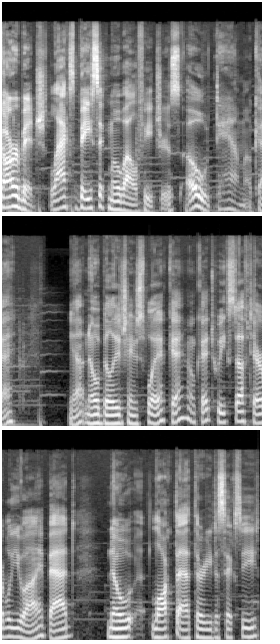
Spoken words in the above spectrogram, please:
garbage, lacks basic mobile features. Oh, damn, okay. Yeah, no ability to change display. Okay, okay. Tweak stuff, terrible UI, bad. No locked at 30 to 60.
